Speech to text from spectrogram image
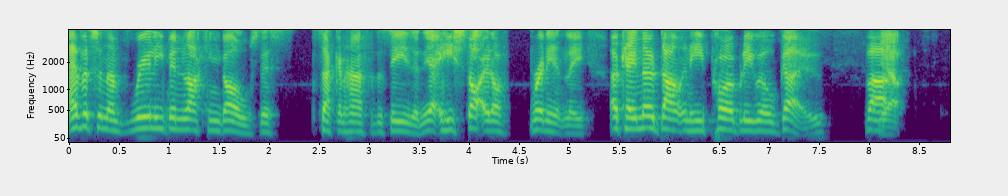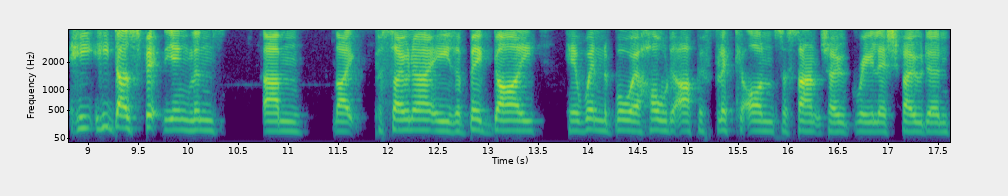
Everton have really been lacking goals this second half of the season. Yeah, he started off brilliantly. Okay, no doubt, and he probably will go, but yeah, he he does fit the England's um like persona. He's a big guy. He'll win the ball, he'll hold it up, he'll flick it on to Sancho, Grealish, Foden,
